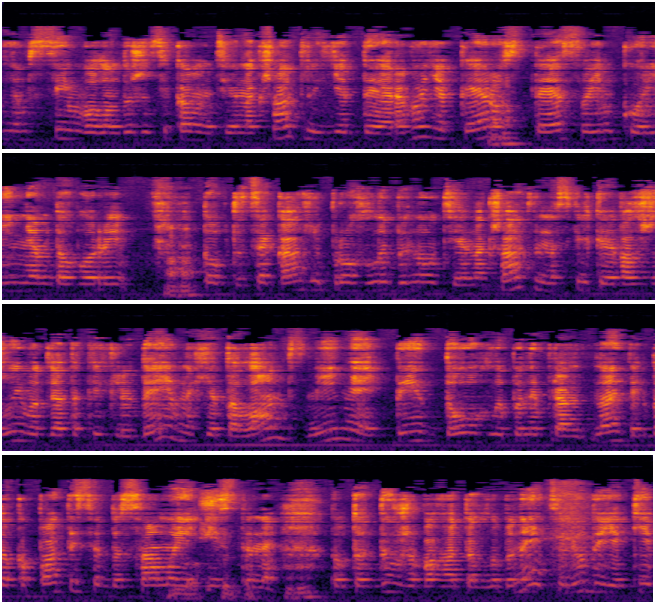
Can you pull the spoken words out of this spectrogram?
одним символом дуже цікавим цієї накшатри є дерево, яке Ага. росте своїм корінням догори. Ага. Тобто це каже про глибину цієї накшатри, наскільки важливо для таких людей, в них є талант, вміння йти до глибини, прям знаєте, як докопатися до самої супер. істини. Тобто багато глибини. Це люди, які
